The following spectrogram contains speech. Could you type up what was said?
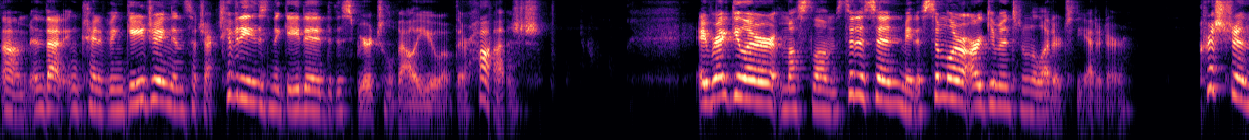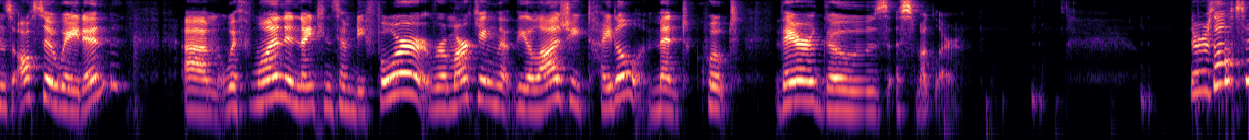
um, and that in kind of engaging in such activities negated the spiritual value of their Hajj. A regular Muslim citizen made a similar argument in a letter to the editor. Christians also weighed in, um, with one in 1974 remarking that the Alhaji title meant, quote, there goes a smuggler. There was also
